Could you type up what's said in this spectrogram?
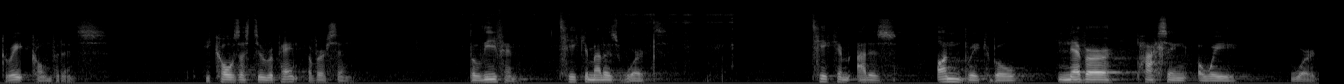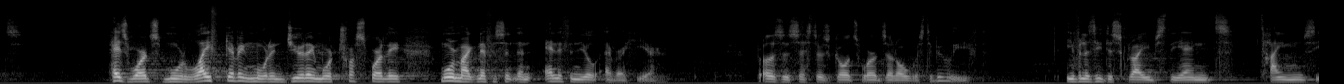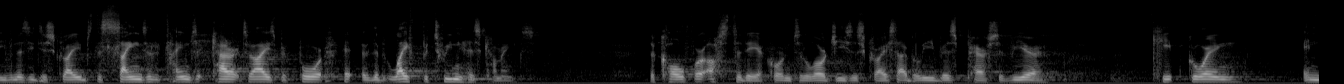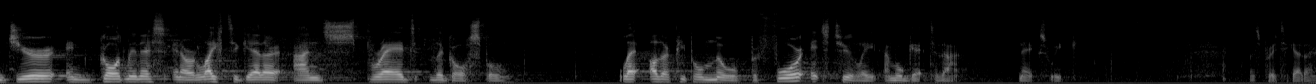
great confidence he calls us to repent of our sin. Believe him. Take him at his word. Take him at his unbreakable, never passing away words. His words, more life giving, more enduring, more trustworthy, more magnificent than anything you'll ever hear. Brothers and sisters, God's words are always to be believed. Even as he describes the end times, even as he describes the signs of the times that characterize before the life between his comings. The call for us today, according to the Lord Jesus Christ, I believe, is persevere, keep going, endure in godliness in our life together, and spread the gospel. Let other people know before it's too late, and we'll get to that next week. Let's pray together.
